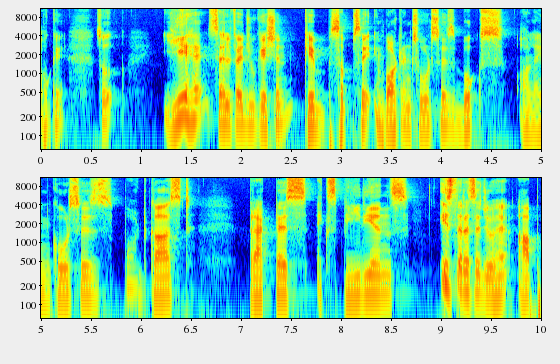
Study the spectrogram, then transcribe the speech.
ओके सो ये है सेल्फ एजुकेशन के सबसे important sources books online courses podcast practice experience इस तरह से जो है आप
